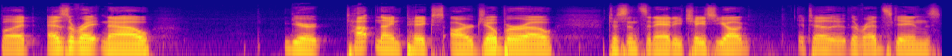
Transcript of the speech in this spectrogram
But as of right now, your top nine picks are Joe Burrow to Cincinnati, Chase Young to the Redskins,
